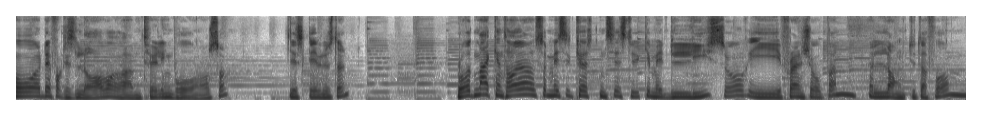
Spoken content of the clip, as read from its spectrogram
Og det er faktisk lavere enn tvillingbroren også, i skrivende stund. Rod McIntyre, som mistet cutten sist uke med et lysår i French Open, langt ute av form.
